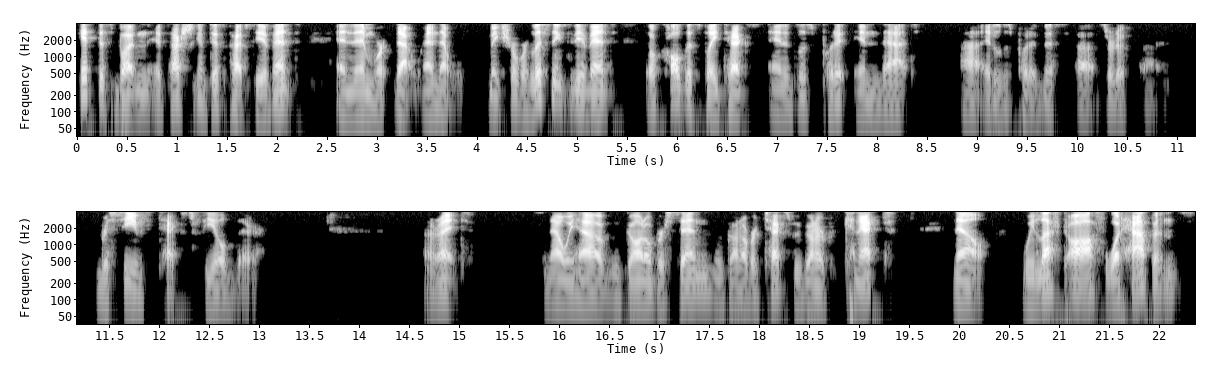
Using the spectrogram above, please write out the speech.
hit this button, it's actually going to dispatch the event, and then we're that and that make sure we're listening to the event. It'll call display text, and it'll just put it in that. Uh, it'll just put it in this uh, sort of uh, received text field there. All right. So now we have we've gone over send, we've gone over text, we've gone over connect. Now we left off what happens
